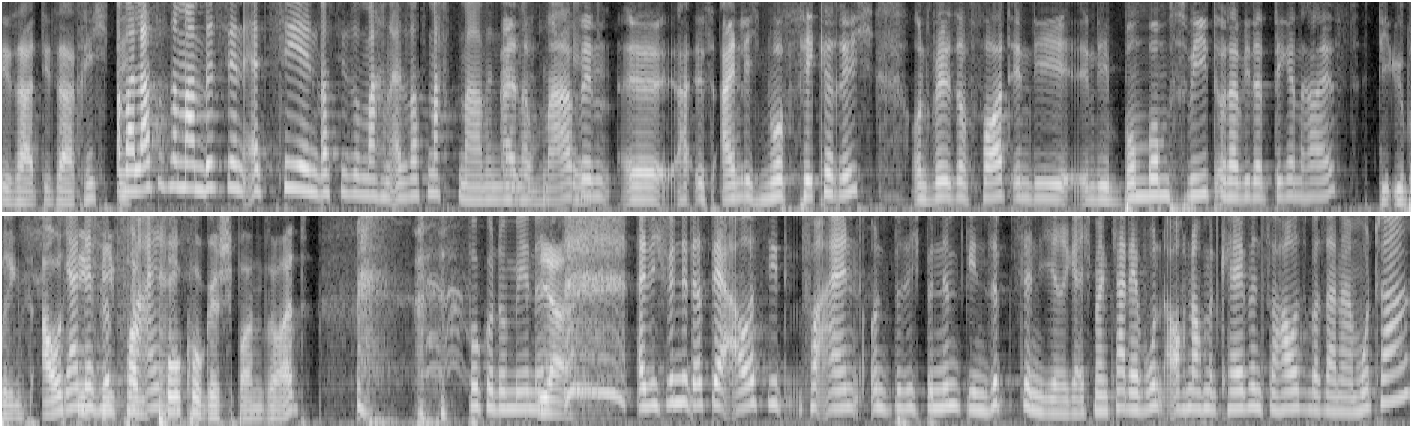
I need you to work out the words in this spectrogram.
Dieser, dieser richtig. Aber lass uns noch mal ein bisschen erzählen, was die so machen. Also, was macht Marvin denn? Also? Marvin äh, ist eigentlich nur fickerig und will sofort in die in die Bum Bum Suite oder wie das Ding heißt, die übrigens aussieht der wie von Poco gesponsert. Poco Domäne. Ja, Also ich finde, dass der aussieht vor allem und sich benimmt wie ein 17-Jähriger. Ich meine, klar, der wohnt auch noch mit Calvin zu Hause bei seiner Mutter.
